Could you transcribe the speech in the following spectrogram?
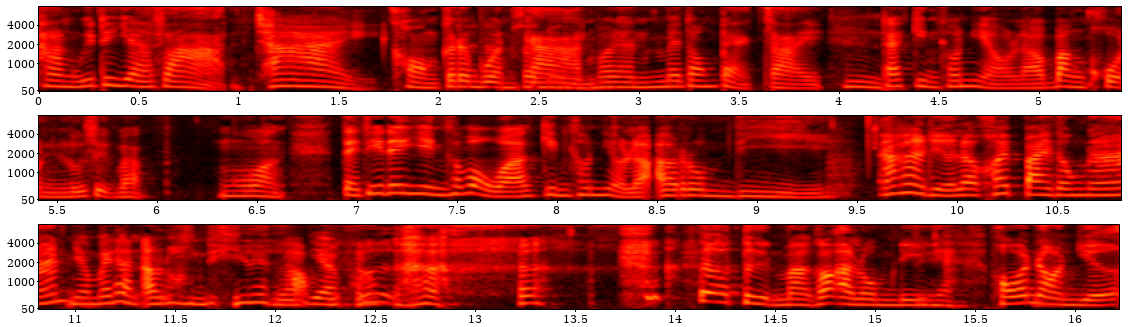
ทางวิทยาศาสตร์ ใช่ของกระบวนการสนับสนุนเพราะฉะนั้นไม่ต้องแปลกใจอืมถ้ากินข้าวเหนียวแล้วบางคนรู้สึกแบบง่วง แต่ที่ได้ยินเขาบอกว่ากินข้าวเหนียวแล้วอารมณ์ดีอ่าเดี๋ยวเราค่อยไปตรงนั้น ยังไม่ทันอารมณ์ดีเลยหลับอย่าเพิ่งเออตื่นมาก็อารมณ์ดีไงเพราะว่านอนเยอะ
